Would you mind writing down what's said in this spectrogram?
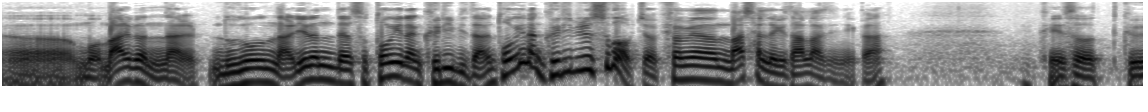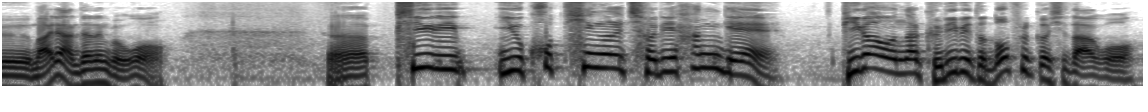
어, 뭐, 맑은 날, 눈 오는 날, 이런 데서 동일한 그립이다. 동일한 그립일 수가 없죠. 표면 마찰력이 달라지니까. 그래서 그 말이 안 되는 거고, 어, 피, 이 코팅을 처리한 게 비가 오는 날 그립이 더 높을 것이다 하고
